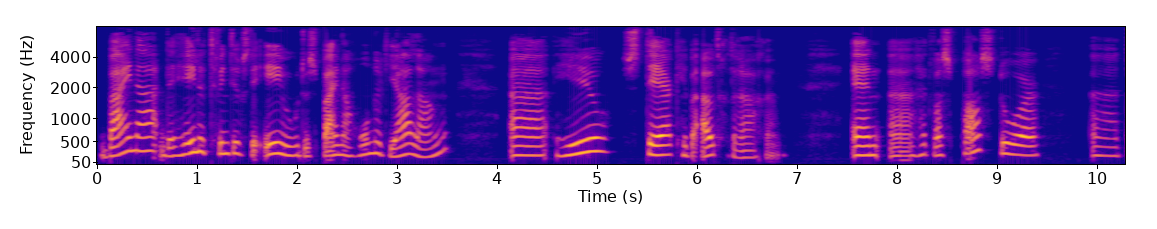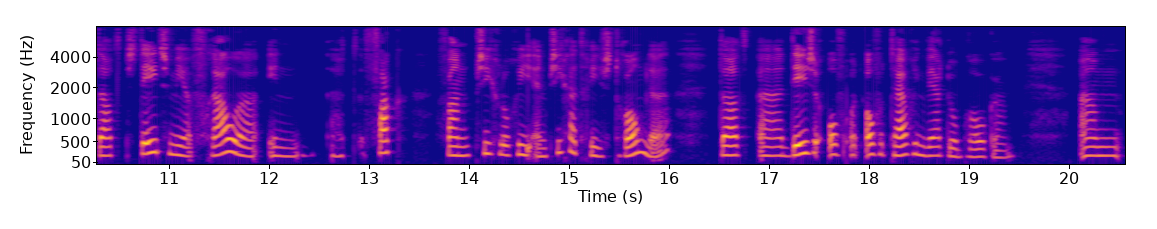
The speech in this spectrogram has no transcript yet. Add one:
bijna de hele 20e eeuw, dus bijna 100 jaar lang, uh, heel sterk hebben uitgedragen. En uh, het was pas door dat steeds meer vrouwen in het vak van psychologie en psychiatrie stroomden, dat uh, deze overtuiging werd doorbroken. Um,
